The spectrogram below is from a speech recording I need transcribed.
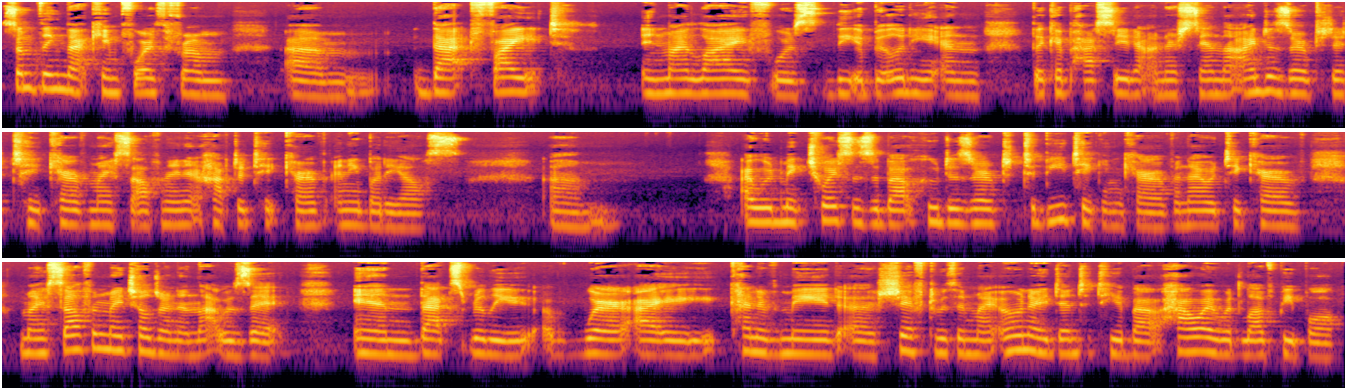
something that came forth from um, that fight in my life was the ability and the capacity to understand that I deserved to take care of myself and I didn't have to take care of anybody else. Um, I would make choices about who deserved to be taken care of, and I would take care of myself and my children, and that was it. And that's really where I kind of made a shift within my own identity about how I would love people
